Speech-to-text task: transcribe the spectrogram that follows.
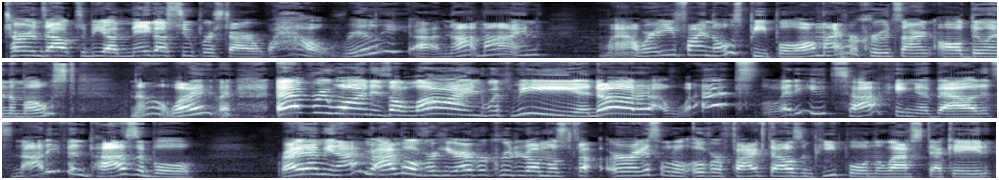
turns out to be a mega superstar. Wow, really? Uh, not mine. Wow, where do you find those people? All my recruits aren't all doing the most. No, what? Everyone is aligned with me and uh, what? What are you talking about? It's not even possible. Right? I mean, I'm I'm over here. I've recruited almost or I guess a little over 5,000 people in the last decade.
